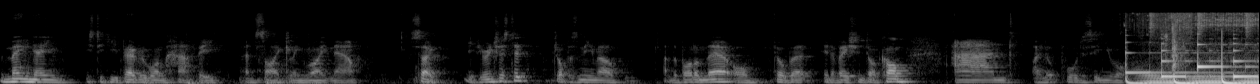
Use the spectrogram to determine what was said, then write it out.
The main aim is to keep everyone happy and cycling right now. So if you're interested, drop us an email at the bottom there or philburtinnovation.com and I look forward to seeing you all.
